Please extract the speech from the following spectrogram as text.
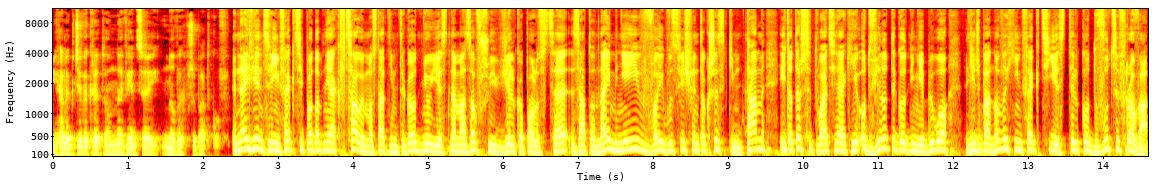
Michale, gdzie wykryto najwięcej nowych przypadków? Najwięcej infekcji, podobnie jak w całym ostatnim tygodniu, jest na Mazowszu i w Wielkopolsce, za to najmniej w województwie świętokrzyskim. Tam, i to też sytuacja, jakiej od wielu tygodni nie było, liczba nowych infekcji jest tylko dwucyfrowa.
